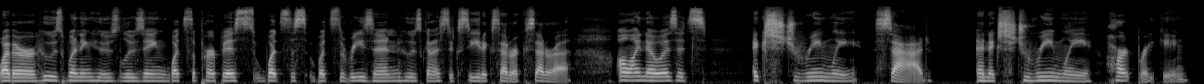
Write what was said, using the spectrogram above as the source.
whether who's winning, who's losing, what's the purpose, what's the what's the reason, who's going to succeed, et cetera, et cetera. All I know is it's extremely sad and extremely heartbreaking,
